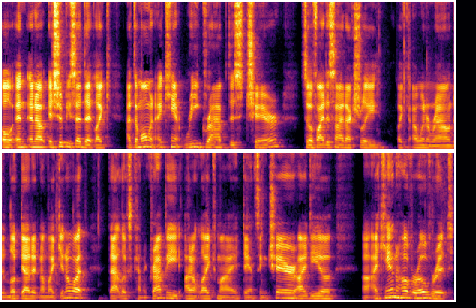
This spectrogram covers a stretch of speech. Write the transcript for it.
Oh, and, and I, it should be said that like at the moment I can't re-grab this chair. So if I decide actually like I went around and looked at it and I'm like, you know what? That looks kind of crappy. I don't like my dancing chair idea. Uh, I can hover over it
